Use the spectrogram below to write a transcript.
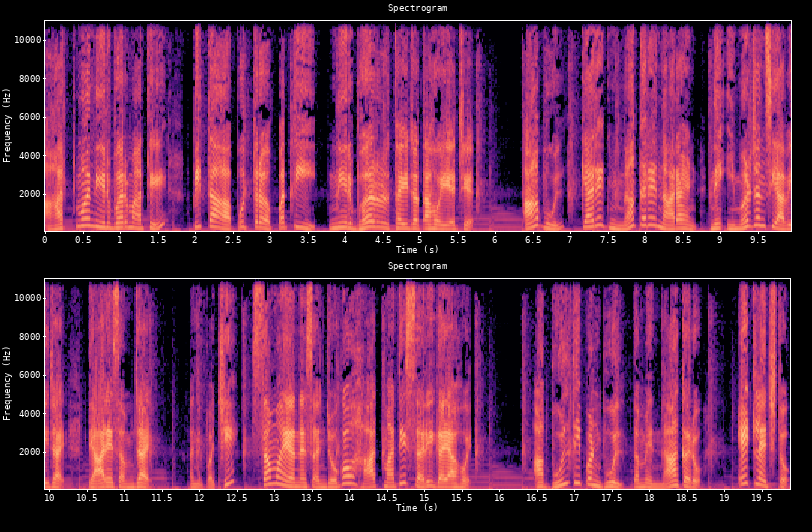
આત્મનિર્ભરમાંથી પિતા, પુત્ર, પતિ નિર્ભર થઈ જતા હોઈએ છીએ. આ ભૂલ ક્યારેક ન કરે નારાયણ ને ઇમરજન્સી આવી જાય ત્યારે સમજાય અને પછી સમય અને સંજોગો હાથમાંથી સરી ગયા હોય. આ ભૂલથી પણ ભૂલ તમે ના કરો એટલે જ તો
